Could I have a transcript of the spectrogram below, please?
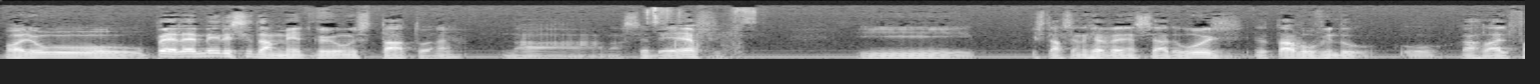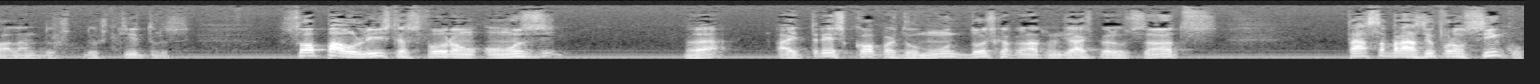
Olha, o, o, Pelé merecidamente ganhou uma estátua né, na, na CBF e está sendo reverenciado hoje. Eu estava ouvindo o Carlalho falando dos, dos, títulos. Só paulistas foram 11, né? aí três Copas do Mundo, dois Campeonatos Mundiais pelo Santos, Taça Brasil foram cinco?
